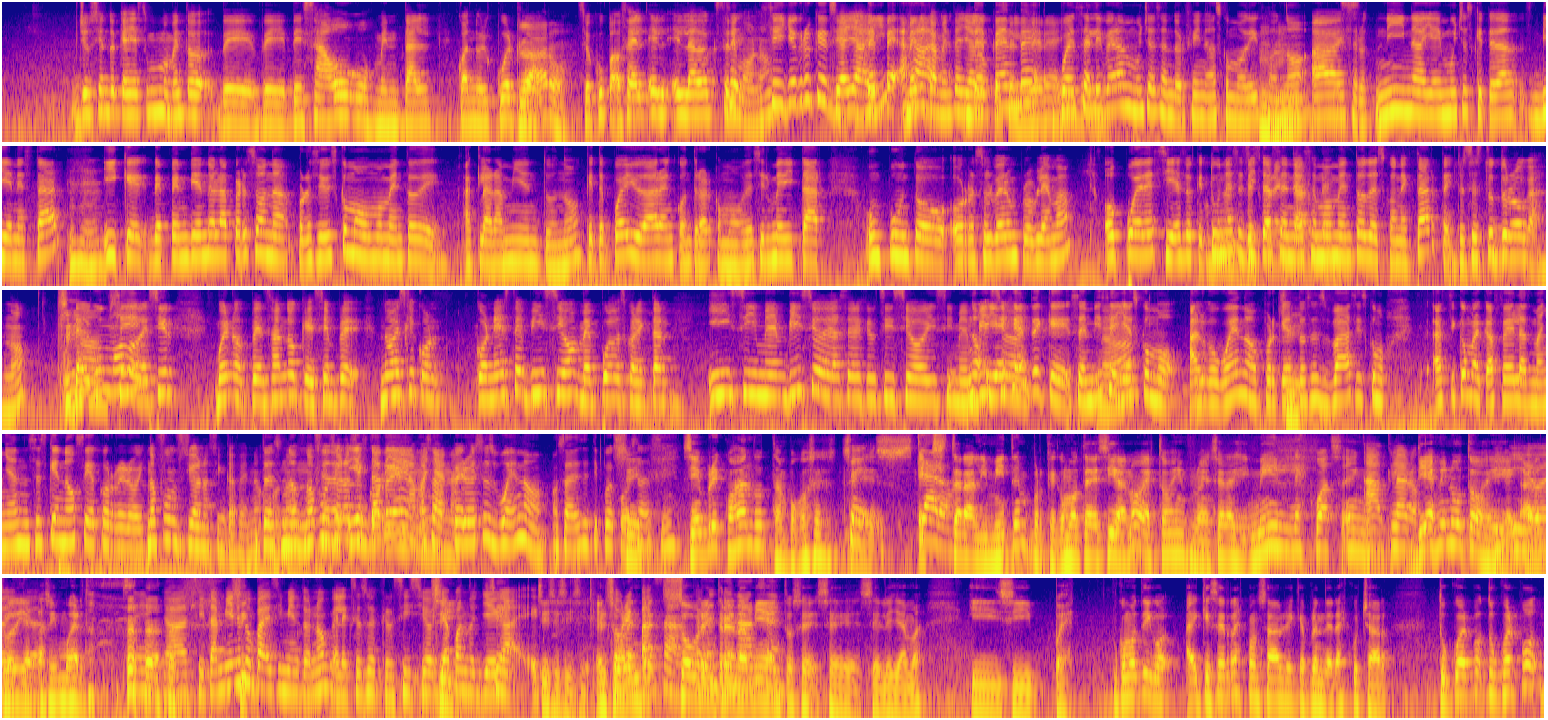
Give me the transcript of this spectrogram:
yo siento que es un momento de, de desahogo mental cuando el cuerpo Claro. se ocupa, o sea, el, el- el lado extremo, sí, ¿no? Sí, yo creo que Sí hay ahí, ajá, médicamente hay algo que se depende, libere ahí. pues se liberan muchas endorfinas, como dijo. ¿no? Hay serotonina y hay muchas que te dan bienestar y que dependiendo de la persona, por eso es como un momento de aclaramiento, ¿no? Que te puede ayudar a encontrar, como decir, meditar un punto o resolver un problema, o puedes, si es lo que tú necesitas en ese momento, desconectarte. Entonces es tu droga, ¿no? Sí. De algún Ah, modo sí. decir, bueno, pensando que siempre, no es que con, con este vicio me puedo desconectar. Y si me envicio de hacer ejercicio y si me No, envicio y hay de- gente que se envicia ¿No? y es como algo bueno, porque Sí. entonces vas y es como, así como el café de las mañanas, es que no fui a correr hoy. no funciona sin café, ¿no? Entonces no, no, funciona. funciona y sin está correr bien, en la o sea, mañana. pero eso es bueno, o sea, ese tipo de cosas, sí. Siempre y cuando tampoco se, se Sí, claro. extralimiten, porque como te decía, ¿no? Estos influencers allí, mil squats en Ah, claro. 10 minutos y, Y- y al otro día queda. casi muerto. Sí. Ya, sí, también Sí. es un padecimiento, ¿no? El exceso de ejercicio, Sí. ya cuando llega... Sí. Sí, sí, sí, sí. El sobreentre- sobreentrenamiento se, se, se le llama. Y si, pues, como te digo, hay que ser responsable, hay que aprender a escuchar tu cuerpo. Tu cuerpo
